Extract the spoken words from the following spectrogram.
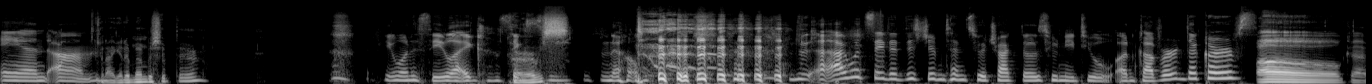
and um Can I get a membership there? you want to see like six, Curves? no I would say that this gym tends to attract those who need to uncover the curves. oh, okay.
